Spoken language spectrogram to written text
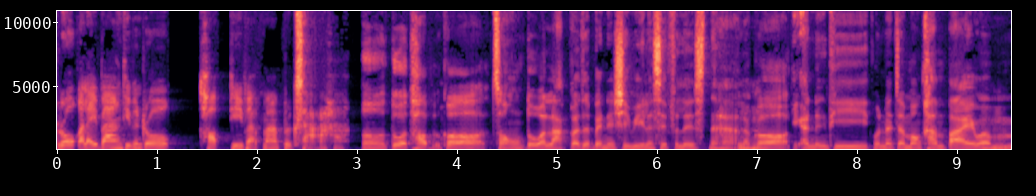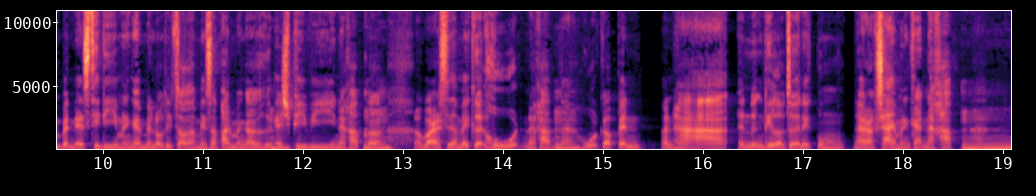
โรคอะไรบ้างที่เป็นโรค top ที่แบบมาปรึกษาค่ะเอ่อตัว top ก็ 2 ตัวหลักก็จะเป็น HIV และ syphilis นะฮะ แล้วก็อีกอันหนึงที่คนอาจจะมองข้ามไปว่าอือฮึมันเป็น STD เหมือนกัน เป็นโรคติดต่อทางเพศสัมพันธ์เหมือนกันก็คือออฮึ HPV นะครับ ก็อือไวรัสที่ทำให้เกิดหูดนะครับนะอือฮึหูดก็เป็นปัญหาอันหนึ่งที่เราเจอในกลุ่มชายรักชายเหมือนกันนะครับอืม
